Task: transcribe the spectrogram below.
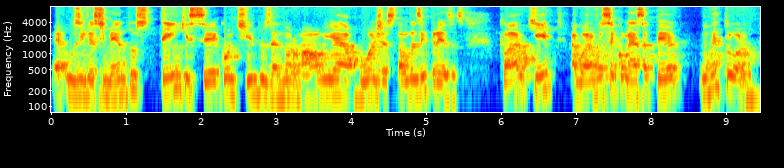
uh, os investimentos têm que ser contidos, é normal e é a boa gestão das empresas. Claro que agora você começa a ter um retorno,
